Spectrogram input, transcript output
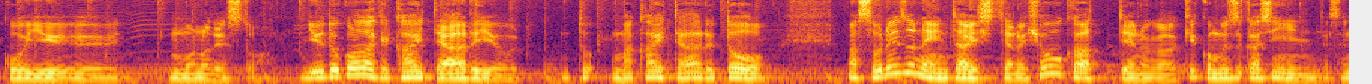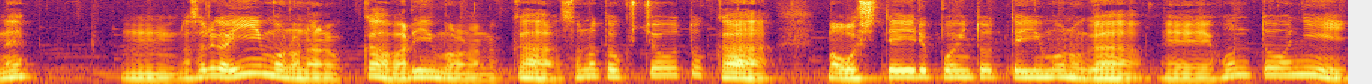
こういうものですというところだけ書いてあるよと、まあ、書いてあると、まあ、それぞれに対しての評価っていうのが結構難しいんですね。うん、それがいいものなのか悪いものなのかその特徴とか、まあ、推しているポイントっていうものが、えー、本当に、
